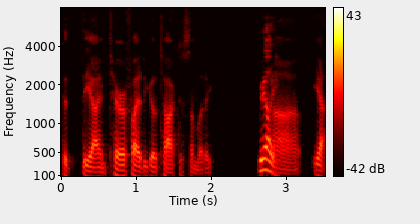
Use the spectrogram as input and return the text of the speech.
That the I'm terrified to go talk to somebody. Really? Uh, yeah.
